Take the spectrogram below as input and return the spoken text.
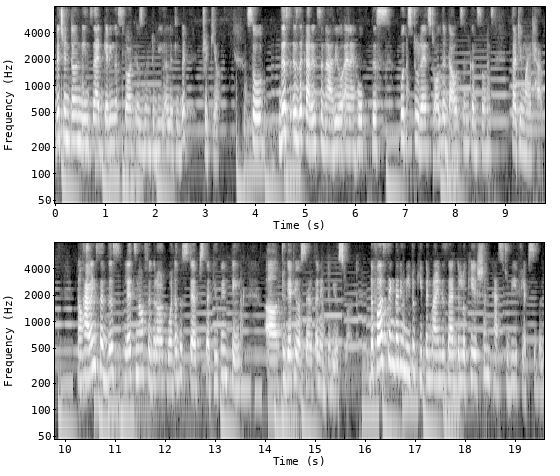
which in turn means that getting a slot is going to be a little bit trickier. So this is the current scenario and I hope this puts to rest all the doubts and concerns that you might have. Now having said this, let's now figure out what are the steps that you can take uh, to get yourself an interview slot. The first thing that you need to keep in mind is that the location has to be flexible.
